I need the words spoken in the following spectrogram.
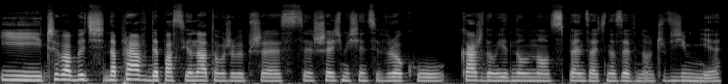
I trzeba być naprawdę pasjonatą, żeby przez 6 miesięcy w roku każdą jedną noc spędzać na zewnątrz w zimnie,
